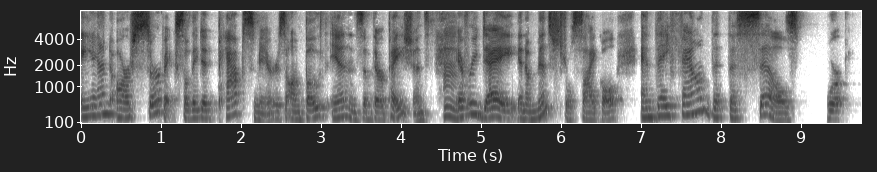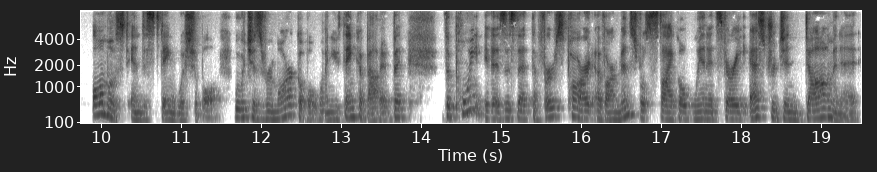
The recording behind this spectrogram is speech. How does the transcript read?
and our cervix. So they did pap smears on both ends of their patients mm. every day in a menstrual cycle. And they found that the cells were almost indistinguishable, which is remarkable when you think about it. But the point is, is that the first part of our menstrual cycle, when it's very estrogen dominant,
